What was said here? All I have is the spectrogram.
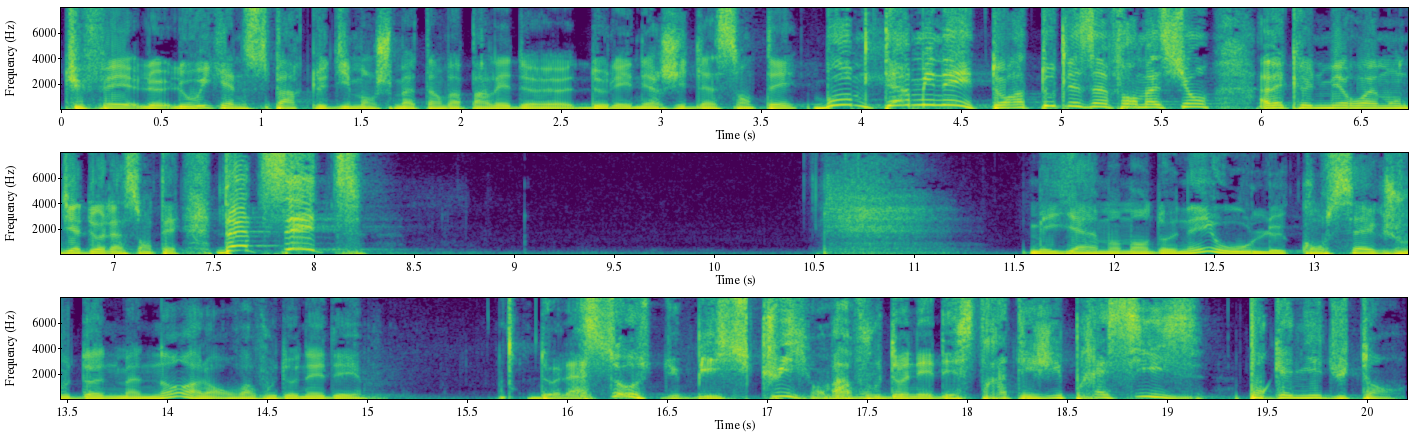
Tu fais le, Weekend Spark le dimanche matin, on va parler de, de l'énergie de la santé. Boum, terminé Tu auras toutes les informations avec le numéro 1 mondial de la santé. That's it Mais il y a un moment donné où le conseil que je vous donne maintenant, alors on va vous donner de la sauce, du biscuit, on va vous donner des stratégies précises pour gagner du temps.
